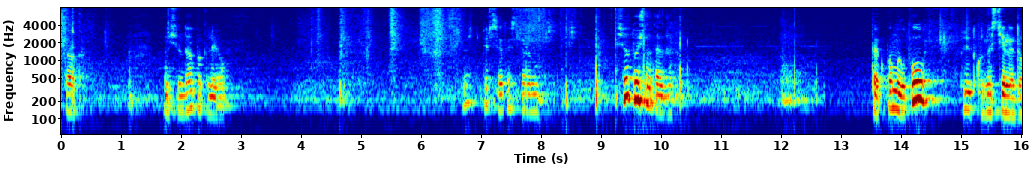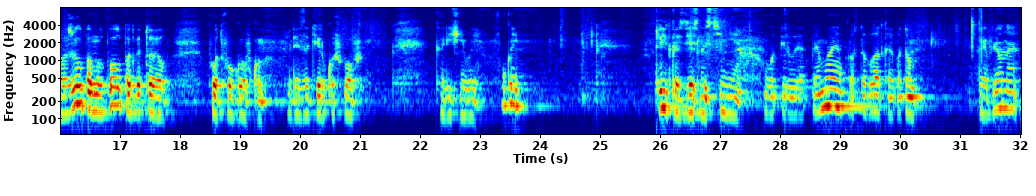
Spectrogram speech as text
Так. И сюда поклеил. Есть теперь с этой стороны. Все точно так же. Так, помыл пол, плитку на стены доложил, помыл пол, подготовил под фуговку или затирку швов коричневой фугой. Плитка здесь на стене, вот первый ряд прямая, просто гладкая, потом рифленая.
